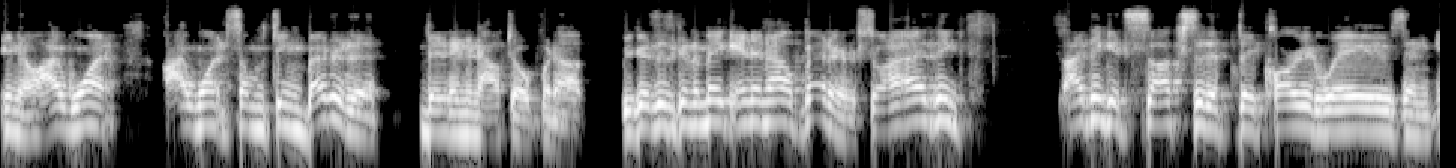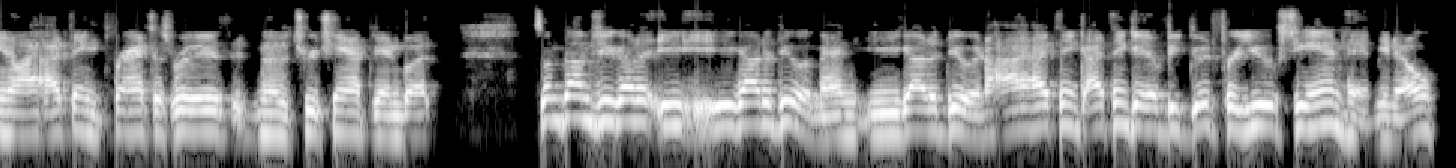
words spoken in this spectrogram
you know, I want I want something better to, than In and Out to open up because it's gonna make In and Out better. So I, I think I think it sucks that it, they parted ways, and you know I, I think Francis really is you know, the true champion. But sometimes you gotta you, you gotta do it, man. You gotta do it. And I, I think I think it'll be good for UFC and him. You know,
